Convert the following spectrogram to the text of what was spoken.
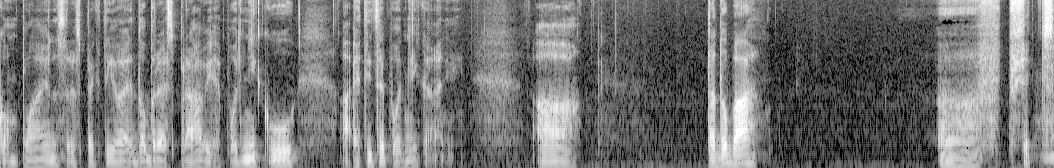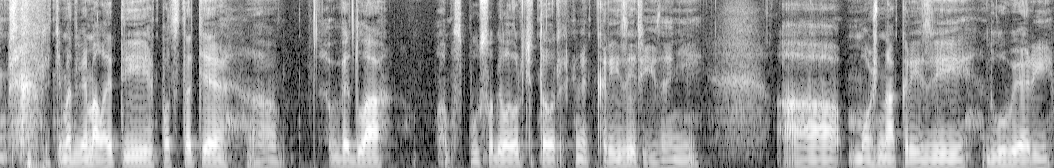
compliance, respektive dobré zprávě podniků a etice podnikání. A ta doba uh, před, před těma dvěma lety v podstatě uh, vedla, způsobila určitou řekněme, krízi řízení a možná krízi důvěry.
